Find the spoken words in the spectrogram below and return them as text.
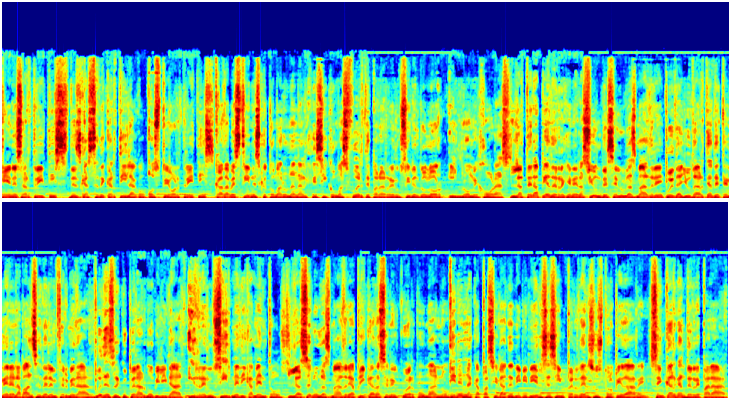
¿Tienes artritis, desgaste de cartílago, osteoartritis? ¿Cada vez tienes que tomar un analgésico más fuerte para reducir el dolor y no mejoras? La terapia de regeneración de células madre puede ayudarte a detener el avance de la enfermedad. Puedes recuperar movilidad y reducir medicamentos. Las células madre aplicadas en el cuerpo humano tienen la capacidad de dividirse sin perder sus propiedades. Se encargan de reparar,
